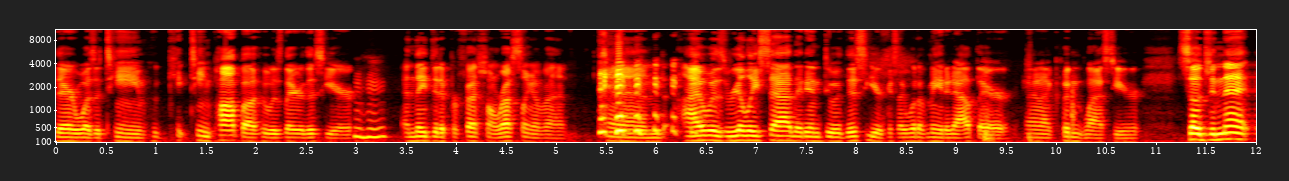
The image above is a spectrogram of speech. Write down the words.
There was a team, who, Team Papa, who was there this year, Mm-hmm. and they did a professional wrestling event. And I was really sad they didn't do it this year because I would have made it out there, and I couldn't last year. So Jeanette,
